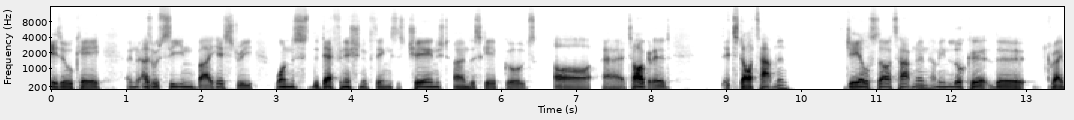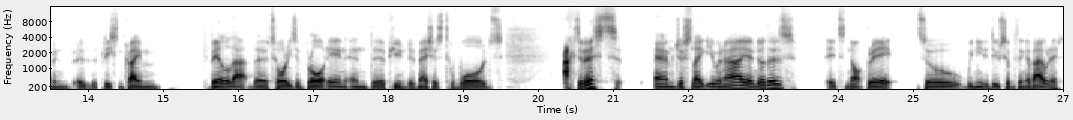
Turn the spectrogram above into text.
is okay. And as we've seen by history, once the definition of things is changed and the scapegoats are uh, targeted, it starts happening. Jail starts happening. I mean, look at the crime and uh, the police and crime bill that the Tories have brought in and the punitive measures towards activists, um, just like you and I and others. It's not great. So we need to do something about it.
